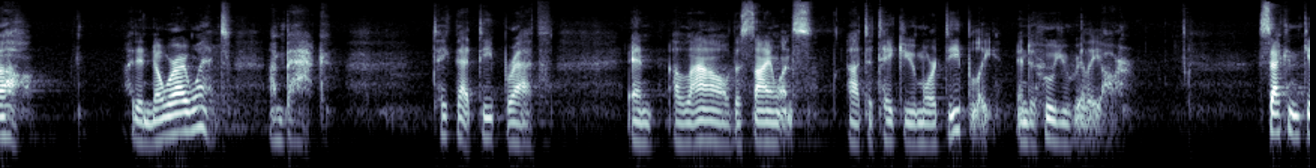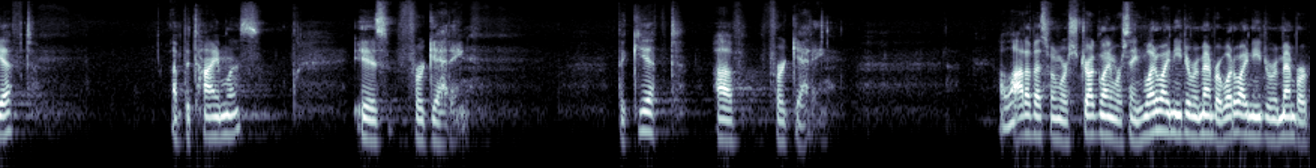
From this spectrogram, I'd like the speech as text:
Oh, I didn't know where I went. I'm back. Take that deep breath and allow the silence uh, to take you more deeply into who you really are. Second gift of the timeless is forgetting. The gift of forgetting. A lot of us, when we're struggling, we're saying, What do I need to remember? What do I need to remember?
